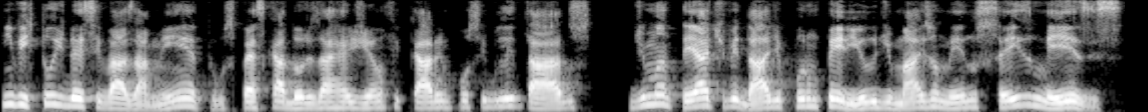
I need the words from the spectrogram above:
Em virtude desse vazamento, os pescadores da região ficaram impossibilitados de manter a atividade por um período de mais ou menos seis meses,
